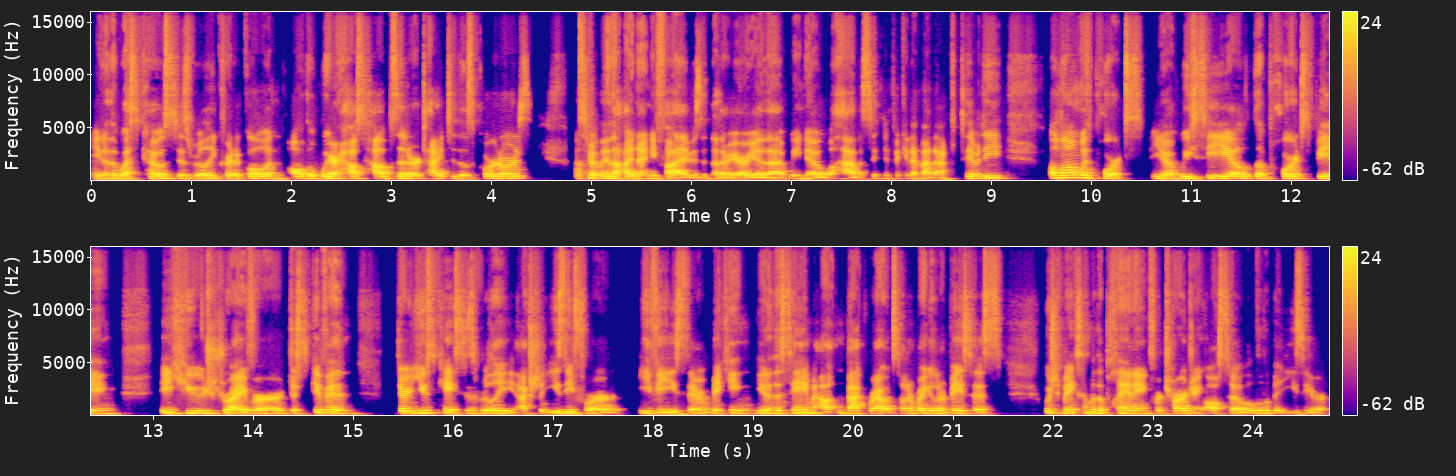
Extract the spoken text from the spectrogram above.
you know, the West Coast is really critical and all the warehouse hubs that are tied to those corridors. Certainly the I-95 is another area that we know will have a significant amount of activity along with ports. You know, we see the ports being a huge driver just given their use case is really actually easy for EVs. They're making, you know, the same out and back routes on a regular basis which makes some of the planning for charging also a little bit easier.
